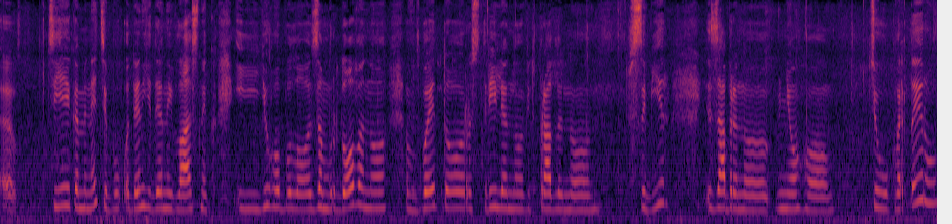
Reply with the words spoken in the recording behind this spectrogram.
е, в цієї кам'яниці був один єдиний власник, і його було замордовано, вбито, розстріляно, відправлено в Сибір, забрано в нього цю квартиру,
